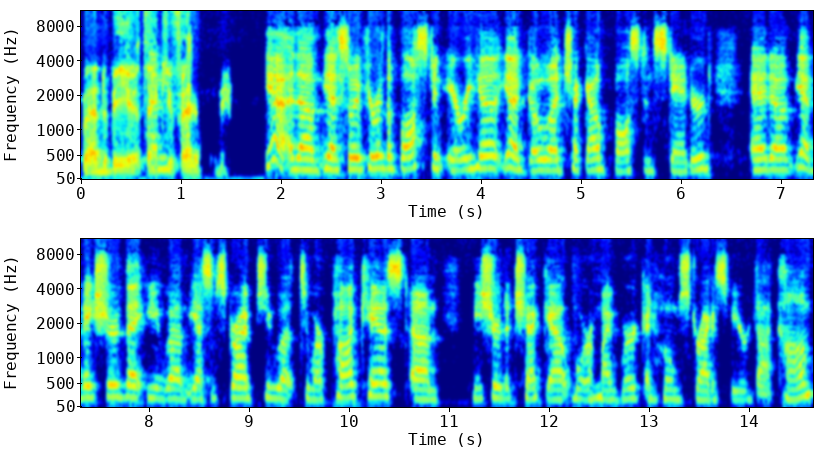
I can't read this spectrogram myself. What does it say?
Glad to be here. Thank Um, you for having me. Yeah, and um, yeah, so if you're in the Boston area, yeah, go uh, check out Boston Standard, and uh, yeah, make sure that you um, yeah subscribe to uh, to our podcast. Um, be sure to check out more of my work at homestratosphere.com,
